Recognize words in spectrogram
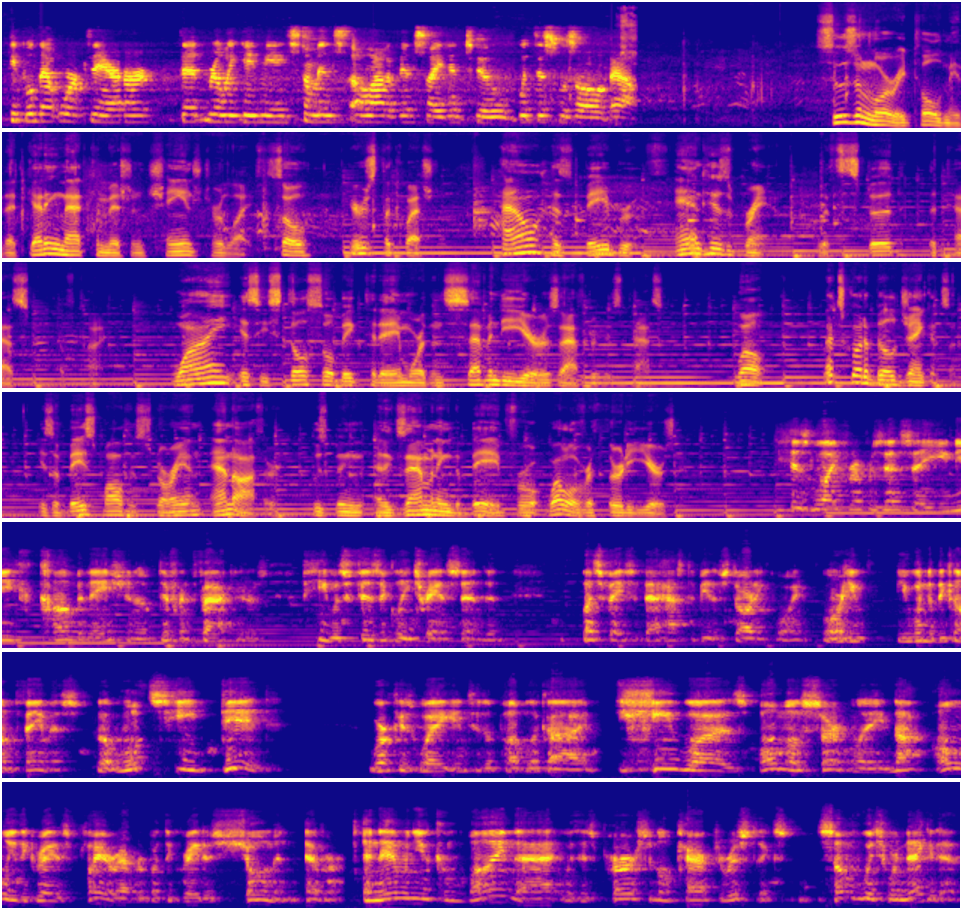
people that work there that really gave me some ins- a lot of insight into what this was all about. Susan Luery told me that getting that commission changed her life. So here's the question How has Babe Ruth and his brand withstood the test? Why is he still so big today, more than 70 years after his passing? Well, let's go to Bill Jenkinson. He's a baseball historian and author who's been examining the Babe for well over 30 years now his life represents a unique combination of different factors. He was physically transcendent. Let's face it, that has to be the starting point, or he, he wouldn't have become famous. But once he did work his way into the public eye, he was almost certainly not only the greatest player ever, but the greatest showman ever. And then when you combine that with his personal characteristics, some of which were negative,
